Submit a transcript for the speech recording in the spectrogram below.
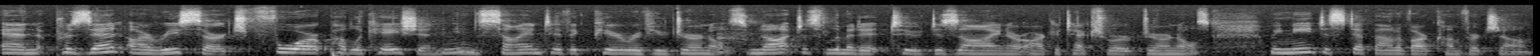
and present our research for publication mm. in scientific peer reviewed journals, not just limit it to design or architecture journals. We need to step out of our comfort zone.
